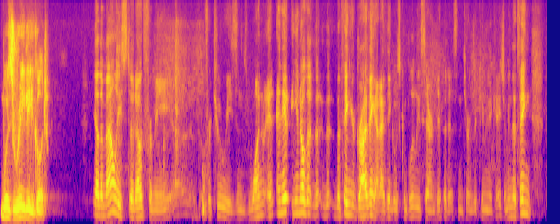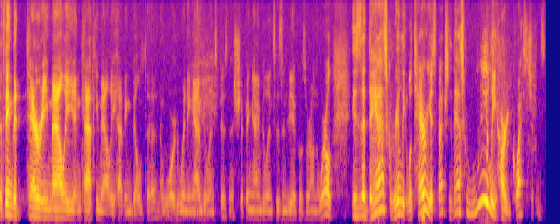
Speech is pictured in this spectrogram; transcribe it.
was really good. Yeah, the Malleys stood out for me. Uh, for two reasons. One, and, and it, you know, the, the, the thing you're driving at, I think, was completely serendipitous in terms of communication. I mean, the thing, the thing that Terry Malley and Kathy Malley, having built an award-winning ambulance business, shipping ambulances and vehicles around the world, is that they ask really, well, Terry especially, they ask really hard questions,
